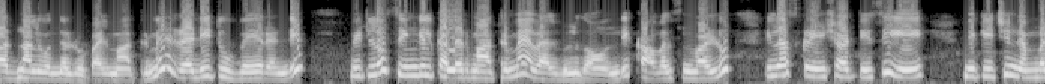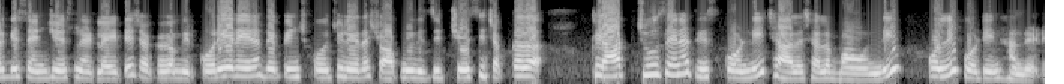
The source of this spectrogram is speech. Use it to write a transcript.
పద్నాలుగు వందల రూపాయలు మాత్రమే. రెడీ టు వేర్ అండి. వీటిలో సింగిల్ కలర్ మాత్రమే అవైలబుల్గా ఉంది. కావాల్సిన వాళ్ళు ఇలా స్క్రీన్ షాట్ తీసి మీకు ఇచ్చిన నెంబర్కి సెండ్ చేసినట్లయితే చక్కగా మీరు కొరియర్ అయినా తెప్పించుకోవచ్చు లేదా షాప్ని విజిట్ చేసి చక్కగా క్లాత్ చూసైనా తీసుకోండి. చాలా చాలా బాగుంది. ఓన్లీ ఫోర్టీన్ హండ్రెడ్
